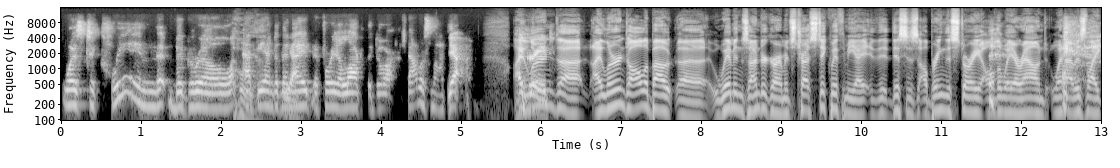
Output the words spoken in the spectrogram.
was to clean the, the grill Oh, at the end of the Yeah. night before you lock the door. That was not Yeah. I Agreed. learned uh, I learned all about uh, women's undergarments. Trust, stick with me. I, th- this is I'll bring this story all the way around. When I was like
